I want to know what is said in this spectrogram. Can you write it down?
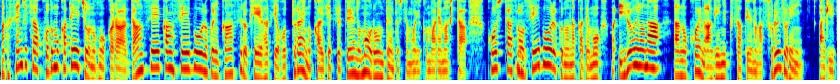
また先日は子ども家庭庁の方から男性間性暴力に関する啓発やホットラインの開設というのも論点として盛り込まれましたこうしたその性暴力の中でもいろいろなあの声の上げにくさというのがそれぞれにあり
